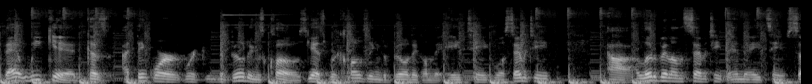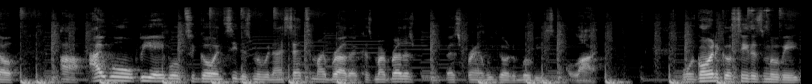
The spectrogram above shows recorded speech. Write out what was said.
that weekend because I think we're we're the building's closed. Yes, we're closing the building on the 18th. Well, 17th. Uh, a little bit on the 17th and the 18th. So uh, I will be able to go and see this movie. And I said to my brother, because my brother's best friend, we go to movies a lot. We're going to go see this movie,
